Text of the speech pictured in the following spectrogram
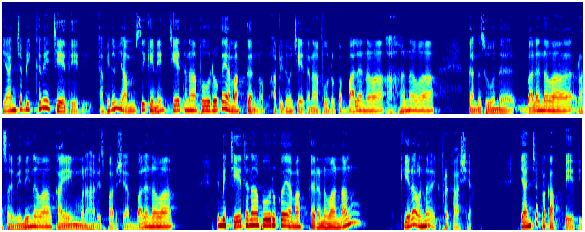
යංච භික්ඛවේ චේතේති. අපි හිතමු යම්සි කෙනෙක් චේතනාපූර්වක යමක් කරනවා. අපි හිතමු චේතනාපූර්වක බලනවා, අහනවා, ගන්ධ සුවඳ බලනවා, රස විඳිනවා, කයෙන් මොන හරි ස්පර්ශයක් බලනවා. ඉතින් මේ චේතනාපූර්වකව යමක් කරනවා නම් කියන ඔන්න එක ප්‍රකාශයක්. යංච පකප්පේති.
